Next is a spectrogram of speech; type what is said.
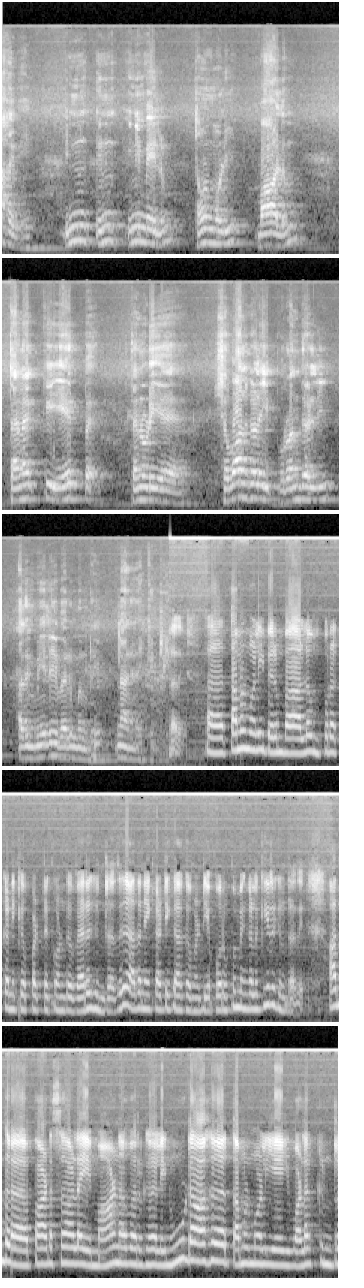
ஆகவே இன் இன் இனிமேலும் தமிழ்மொழி வாழும் தனக்கு ஏற்ப தன்னுடைய சவால்களை புறந்தள்ளி அது மேலே வரும் என்று நான் நினைக்கின்றேன். அஹ், தமிழ் மொழி பெரும்பாலும் புறக்கணிக்கப்பட்டு கொண்டு வருகின்றது. அதனை கட்டிக்காக்க வேண்டிய பொறுப்பும் எங்களுக்கு இருக்கின்றது. அந்த பாடசாலை மாணவர்களின் ஊடாக தமிழ் மொழியை வளர்க்கின்ற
